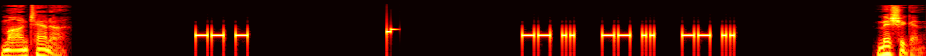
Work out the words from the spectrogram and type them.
Montana. Michigan.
